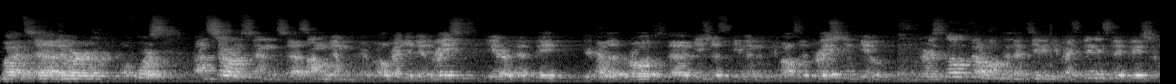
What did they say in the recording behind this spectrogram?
but uh, there were, of course, concerns, and uh, some of them have already been raised here, that they, you have a broad uh, even above separation field. There is no thermal conductivity by spin excitation.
